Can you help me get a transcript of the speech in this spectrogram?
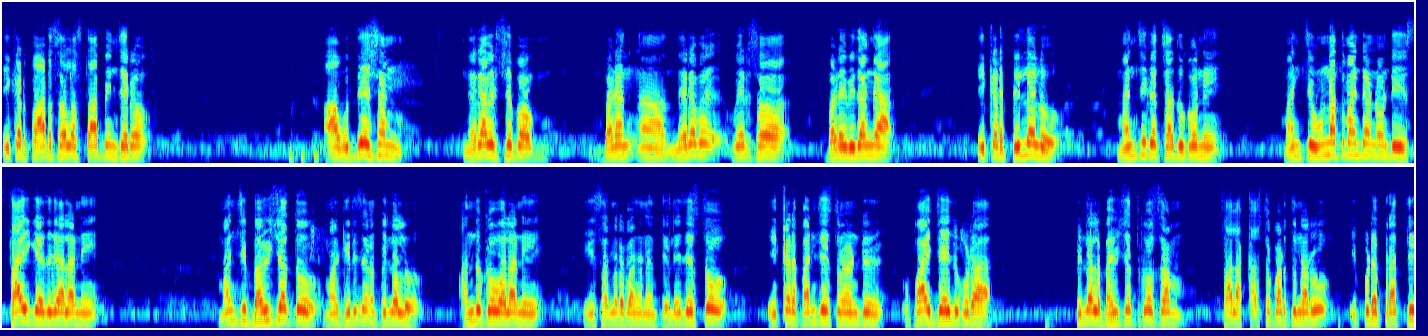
ఇక్కడ పాఠశాల స్థాపించారో ఆ ఉద్దేశం నెరవేర్చబడ నెరవేర్చబడే విధంగా ఇక్కడ పిల్లలు మంచిగా చదువుకొని మంచి ఉన్నతమైనటువంటి స్థాయికి ఎదగాలని మంచి భవిష్యత్తు మా గిరిజన పిల్లలు అందుకోవాలని ఈ సందర్భంగా నేను తెలియజేస్తూ ఇక్కడ పనిచేస్తున్నటువంటి ఉపాధ్యాయులు కూడా పిల్లల భవిష్యత్తు కోసం చాలా కష్టపడుతున్నారు. ఇప్పుడే ప్రతి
